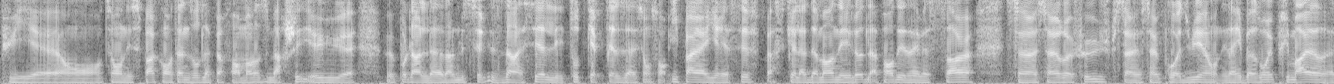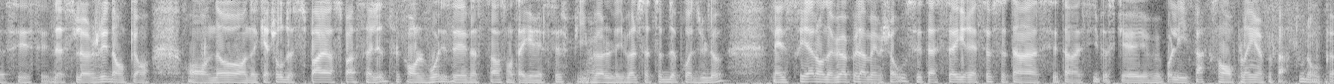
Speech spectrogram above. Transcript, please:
Puis euh, on, on est super content nous autres de la performance du marché. Il y a eu, euh, pas dans le, dans le multirésidentiel, les taux de capitalisation sont hyper agressifs parce que la demande est là de la part des investisseurs. C'est un, un refuge, c'est un, un produit. hein. on est dans les besoins primaires, euh, c'est de se loger. Donc on, on a, on a quelque chose de super, super solide. Fait qu'on le voit, les investisseurs sont agressifs, puis ils veulent, ils veulent ce type de produit-là. L'industriel, on a vu un peu la même chose. C'est assez agressif ce temps- ces temps-ci parce que pas, les parcs sont pleins un peu partout. Donc euh,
